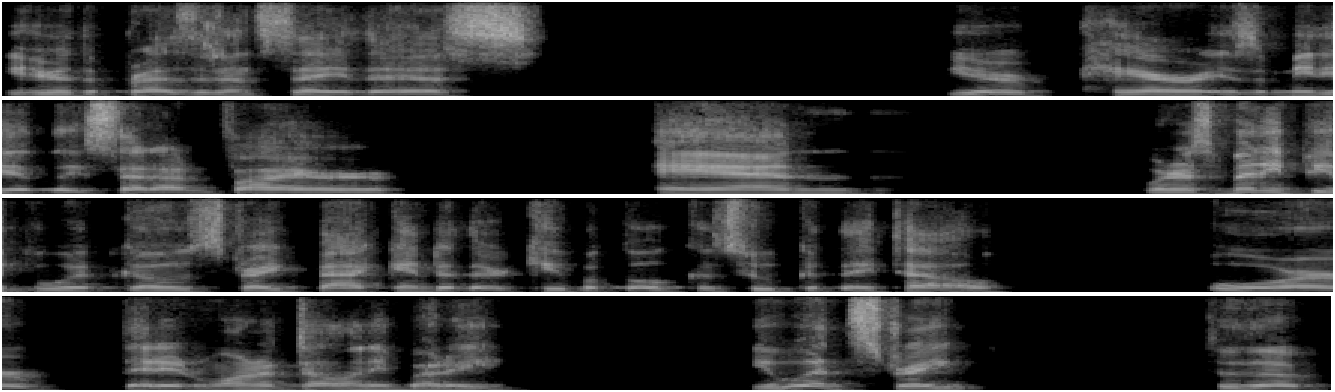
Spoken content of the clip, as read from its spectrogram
you hear the president say this your hair is immediately set on fire and Whereas many people would go straight back into their cubicle because who could they tell? Or they didn't want to tell anybody. You went straight to the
